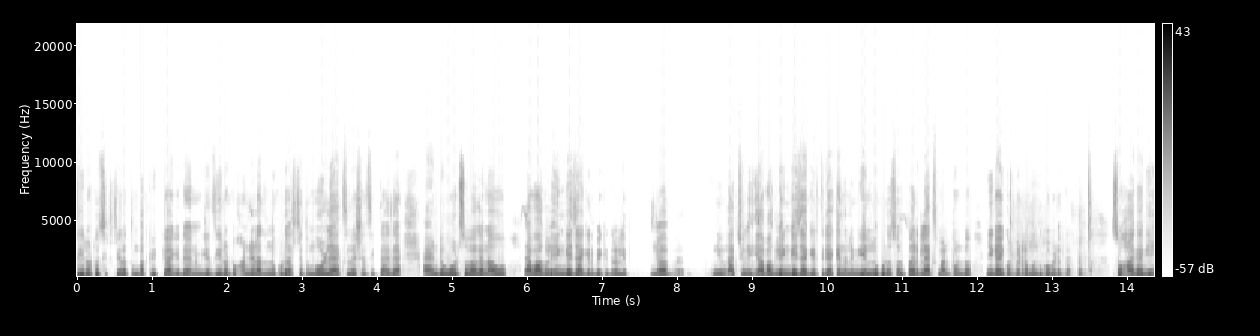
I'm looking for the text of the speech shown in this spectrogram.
ಝೀರೋ ಟು ಸಿಕ್ಸ್ಟಿ ಎಲ್ಲ ತುಂಬ ಕ್ವಿಕ್ ಆಗಿದೆ. ನಿಮಗೆ ಝೀರೋ ಟು ಹಂಡ್ರೆಡ್ ಅದನ್ನು ಕೂಡ ಅಷ್ಟೇ ತುಂಬ ಒಳ್ಳೆ ಆಕ್ಸಿಲೇಷನ್ ಸಿಗ್ತಾ ಇದೆ. ಆ್ಯಂಡ್ ಓಡಿಸುವಾಗ ನಾವು ಯಾವಾಗಲೂ ಎಂಗೇಜ್ ಆಗಿರ್ಬೇಕು ಇದರಲ್ಲಿ. ನೀವು ಆ್ಯಕ್ಚುಲಿ ಯಾವಾಗಲೂ ಎಂಗೇಜ್ ಆಗಿರ್ತೀರಿ. ಯಾಕೆಂದರೆ ನಿಮಗೆ ಎಲ್ಲೂ ಕೂಡ ಸ್ವಲ್ಪ ರಿಲ್ಯಾಕ್ಸ್ ಮಾಡಿಕೊಂಡು ಹಿಂಗೆ ಕೈ ಕೊಟ್ಬಿಟ್ರೆ ಮುಂದಕ್ಕೆ ಹೋಗ್ಬಿಡುತ್ತೆ. ಸೊ ಹಾಗಾಗಿ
